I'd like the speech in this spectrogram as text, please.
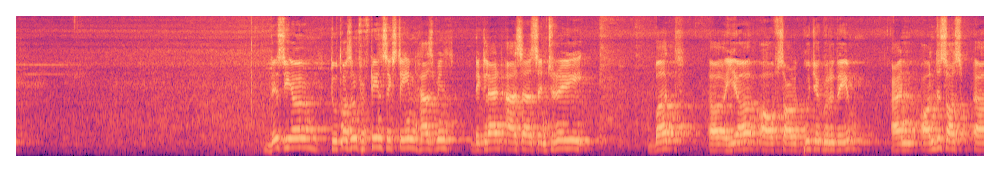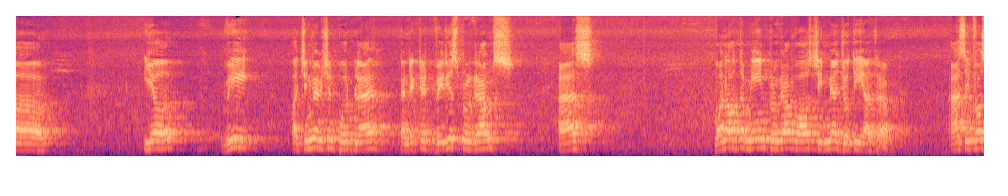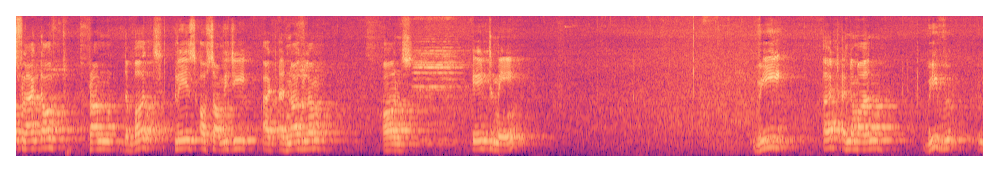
This year, 2015-16, has been declared as a centenary birth uh, year of Swami Pujya Gurudev. And on this uh, year, we, at Chinmay Mission Port Blair, conducted various programs as one of the main program was Chinmaya Jyoti Yatra. As it was flagged out from the birthplace of Swamiji at Ernakulam on 8th May, we at Andaman, we,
